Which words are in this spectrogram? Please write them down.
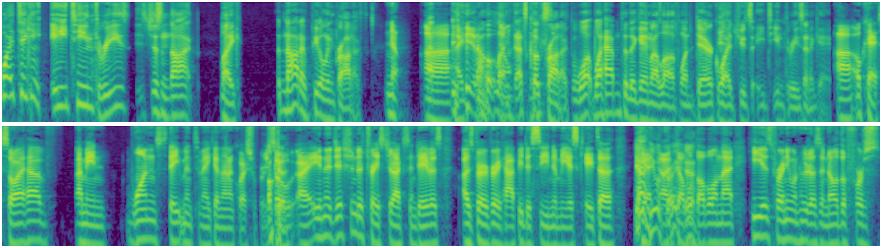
White taking 18 threes is just not like, not appealing product. No. Uh, I you know, like that's think cook so. product. What what happened to the game I love when Derrick White shoots 18 threes in a game? Uh, okay, so I have, I mean, one statement to make and then a question for you. So, uh, in addition to Trayce Jackson-Davis, I was very, very happy to see Neemias Queta Yeah, get a double yeah. double on that. He is, for anyone who doesn't know, the first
